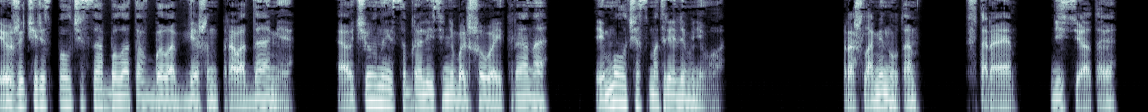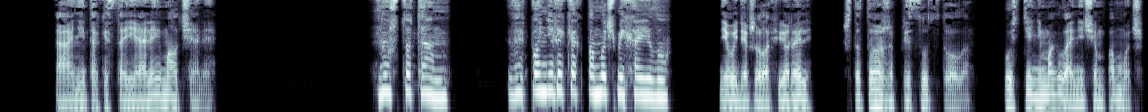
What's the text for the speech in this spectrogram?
и уже через полчаса Булатов был обвешан проводами, а ученые собрались у небольшого экрана и молча смотрели в него. Прошла минута, вторая, десятая, а они так и стояли и молчали. «Ну что там? Вы поняли, как помочь Михаилу?» Не выдержала Фьюрель, что тоже присутствовала, пусть и не могла ничем помочь.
